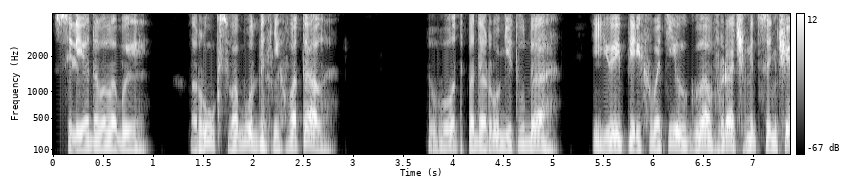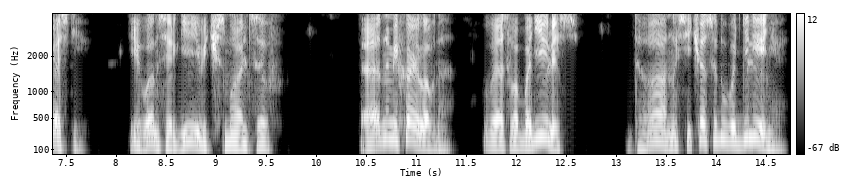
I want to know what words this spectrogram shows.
следовало бы, рук свободных не хватало. Вот по дороге туда ее и перехватил главврач медсанчасти Иван Сергеевич Смальцев. «Анна Михайловна, вы освободились?» «Да, но сейчас иду в отделение,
